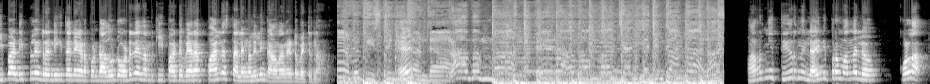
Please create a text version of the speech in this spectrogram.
ഈ പാട്ട് ഇപ്പോഴും ട്രെൻഡിങ് തന്നെ കിടപ്പുണ്ട്. അതുകൊണ്ട് ഉടനെ നമുക്ക് ഈ പാട്ട് വേറെ പല സ്ഥലങ്ങളിലും കാണാനായിട്ട് പറ്റുന്നതാണ്. പറഞ്ഞു തീർന്നില്ല. അതിനിപ്പുറം വന്നല്ലോ. കൊള്ളാം.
